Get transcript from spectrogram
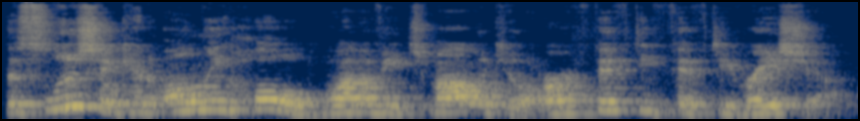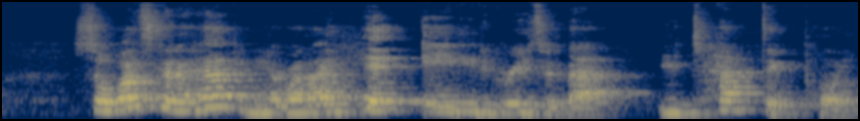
the solution can only hold one of each molecule or a 50-50 ratio. So what's going to happen here when I hit 80 degrees or that eutectic point?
